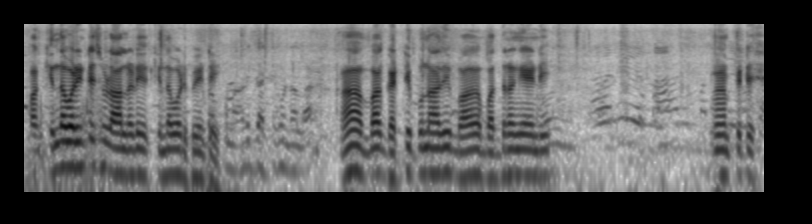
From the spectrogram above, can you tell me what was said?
బాగా కింద పడింటే చూడు ఆల్రెడీ కింద పడిపోయింటాయి. బాగా గట్టి పునాది బాగా భద్రంగా వేయండి. పెట్టేసి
